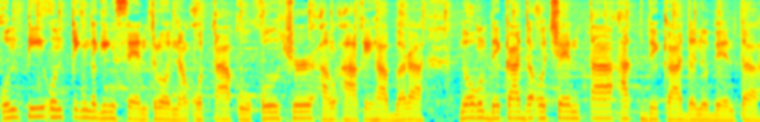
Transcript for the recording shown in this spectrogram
unti-unting naging sentro ng otaku culture ang Akihabara noong dekada 80 at dekada 90.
